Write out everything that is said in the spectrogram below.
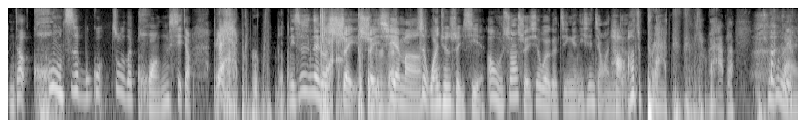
你知道控制不过住的狂泻，叫，你是那个水水泻吗？是完全水泻。哦，我说到水泻，我有个经验，你先讲完你的。好，然后就啪啪啪，啪啪出不来。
